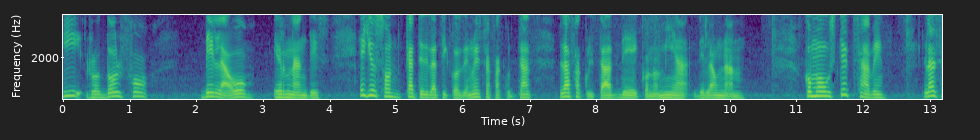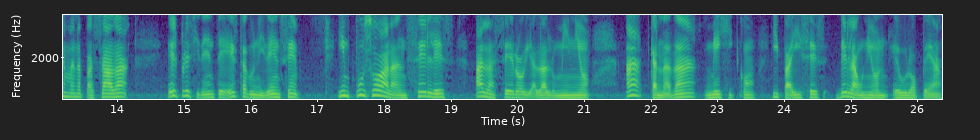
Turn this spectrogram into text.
y Rodolfo de la O. Hernández. Ellos son catedráticos de nuestra facultad, la Facultad de Economía de la UNAM. Como usted sabe, la semana pasada el presidente estadounidense impuso aranceles al acero y al aluminio a Canadá, México y países de la Unión Europea.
